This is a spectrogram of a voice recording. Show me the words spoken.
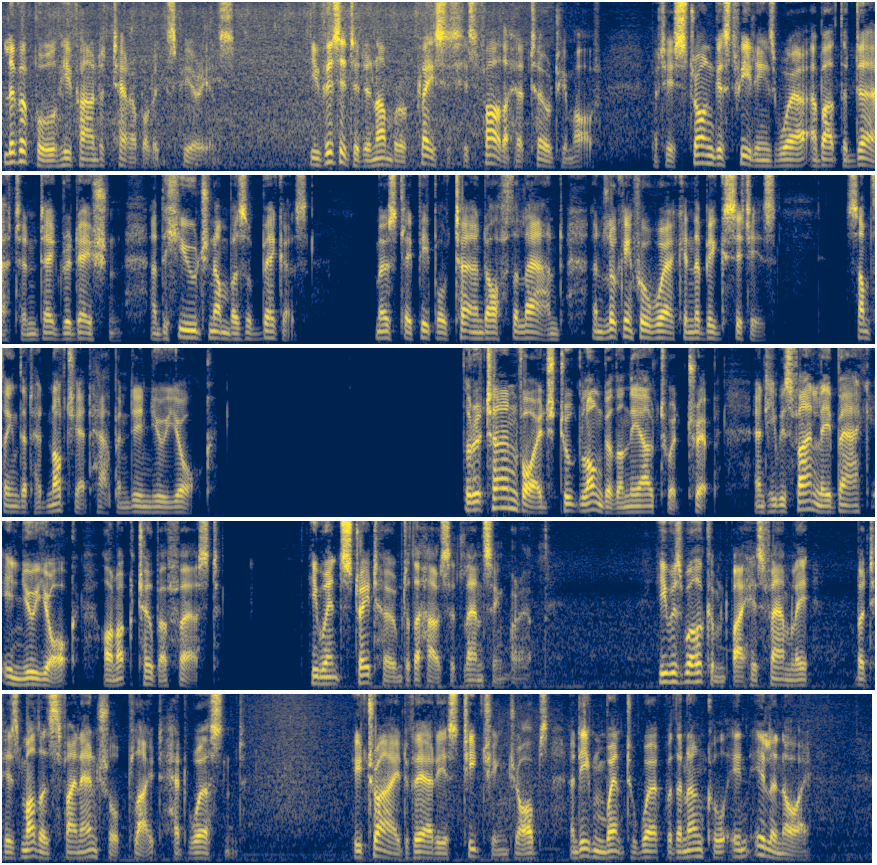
Liverpool he found a terrible experience. He visited a number of places his father had told him of, but his strongest feelings were about the dirt and degradation and the huge numbers of beggars. Mostly people turned off the land and looking for work in the big cities, something that had not yet happened in New York. The return voyage took longer than the outward trip, and he was finally back in New York on October 1st. He went straight home to the house at Lansingburgh. He was welcomed by his family, but his mother's financial plight had worsened. He tried various teaching jobs and even went to work with an uncle in Illinois.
